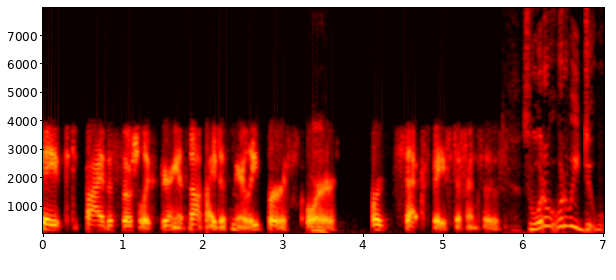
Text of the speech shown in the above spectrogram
shaped by the social experience, not by just merely birth or or sex based differences. So what do, what do we do?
